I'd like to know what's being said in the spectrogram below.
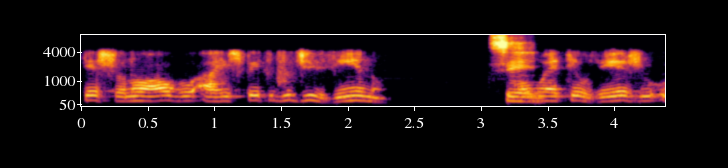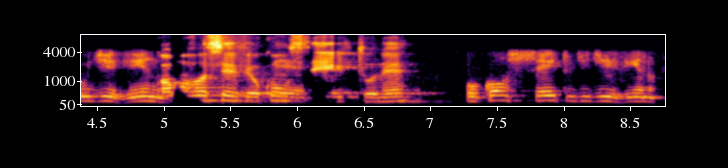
questionou algo a respeito do divino. Sim. Como é que eu vejo o divino? Como você vê o conceito, né? O conceito de divino.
